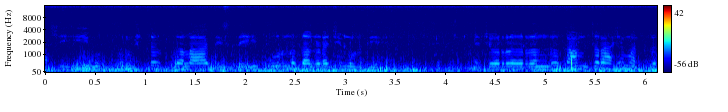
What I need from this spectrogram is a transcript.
अशी ही उत्कृष्ट कला दिसते ही पूर्ण दगडाची मूर्ती आहे याच्यावर रंगकाम तर आहे मात्र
